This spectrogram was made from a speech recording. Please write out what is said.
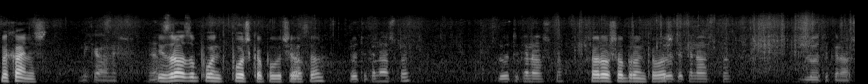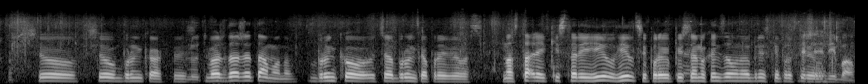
Механічно. Mechanisch. І зразу пон- почка вийшла, а? Bloedeknaspen. Bloedeknaspen. Хороша бронька, бачиш? Bloedeknaspen. Bloedeknaspen. Все, все в бруньках. дивись. Бач, навіть там воно, брунько, ця брунька проявилася. На старій, які старі гіл, гілці про- після механізованої обрізки in die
